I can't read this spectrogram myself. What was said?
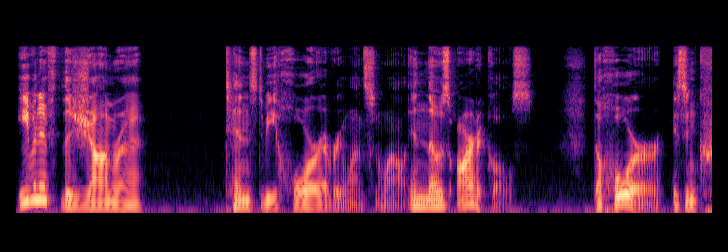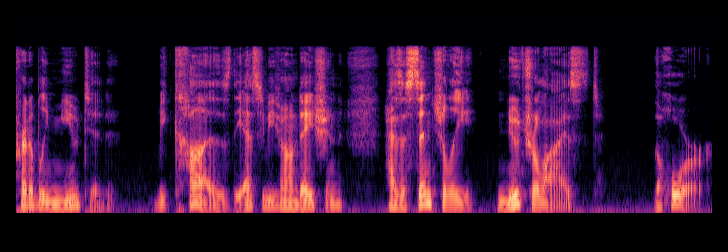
Even if the genre tends to be horror every once in a while. In those articles, the horror is incredibly muted because the SCP Foundation has essentially neutralized the horror.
